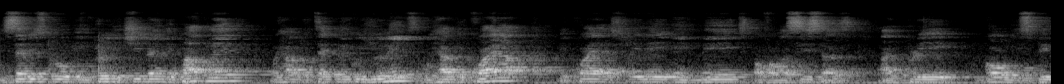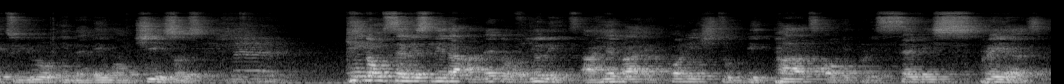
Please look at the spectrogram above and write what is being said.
The service group include the children department, we have the technical unit, we have the choir. The choir is really in need of our sisters. I pray God will speak to you in the name of Jesus. Kingdom service leader and head of units are hereby encouraged to be part of the pre-service prayers.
